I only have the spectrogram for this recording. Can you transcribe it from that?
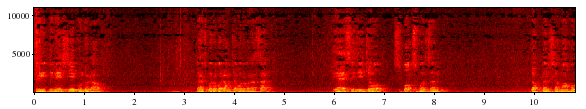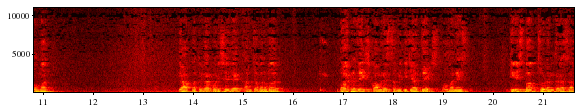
श्री दिनेशजी गुंडूराव. त्याचबरोबर आमच्या बरोबर आसात एआयसीसीच्यो स्पोक्स पर्सन डॉक्टर शमा मोहम्मद. या पत्रकार परिषदेत आमच्या बरोबर गोंय प्रदेश काँग्रेस समितीचे अध्यक्ष भौमानेस गिरीश बाब चोडणकर आसात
